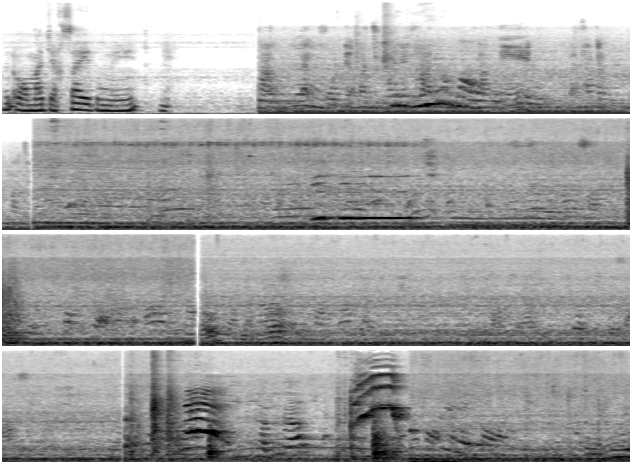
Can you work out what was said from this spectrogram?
มันออกมาจากไส้ตรงนี้นี่หลายคนเนี่ยมาช่วยทำแบบนี้แต่ถ้าจะ โอ้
